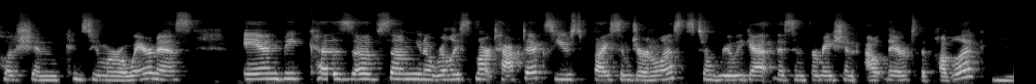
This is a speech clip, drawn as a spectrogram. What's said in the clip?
push in consumer awareness and because of some you know really smart tactics used by some journalists to really get this information out there to the public mm-hmm.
